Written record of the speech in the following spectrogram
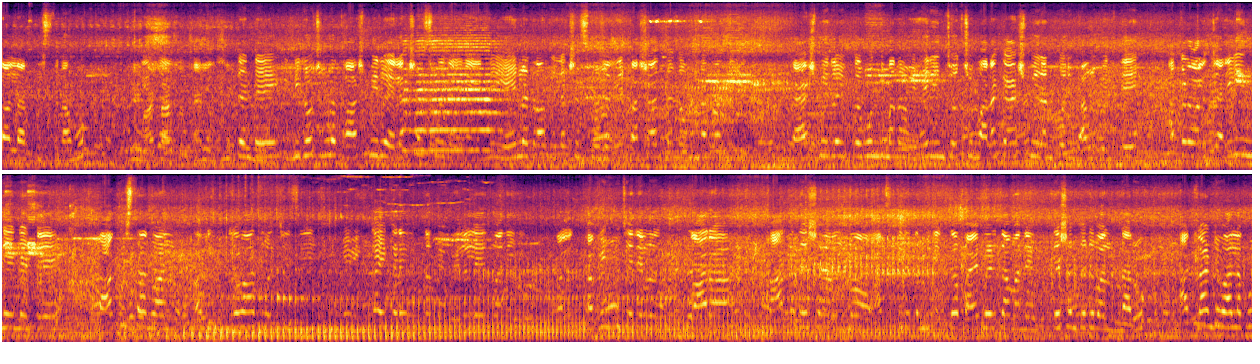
వాళ్ళు అర్పిస్తున్నాము. ఎందుకంటే ఇన్ని రోజులు కూడా కాశ్మీర్లో ఎలక్షన్స్ కూడా జరిగాయి. ఏళ్ళ తర్వాత ఎలక్షన్స్ కూడా జరిగాయి. ప్రశాంతంగా ఉన్నటువంటి కాశ్మీర్లో ఇంతకుముందు మనం విహరించవచ్చు. మన కాశ్మీర్ అనుకొని వాళ్ళు వెళ్తే అక్కడ వాళ్ళకి జరిగింది ఏంటంటే పాకిస్తాన్ వాళ్ళు వాళ్ళు ఉగ్రవాదులు వచ్చేసి మేము ఇంకా ఇక్కడే ఉంటాం మేము వెళ్ళలేదు అని వాళ్ళకి కవింపు చర్యల ద్వారా భారతదేశంలో అస్థిరత మీకు ఇంకా భయపెడతామనే ఉద్దేశంతో వాళ్ళు ఉన్నారు. అట్లాంటి వాళ్ళకు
